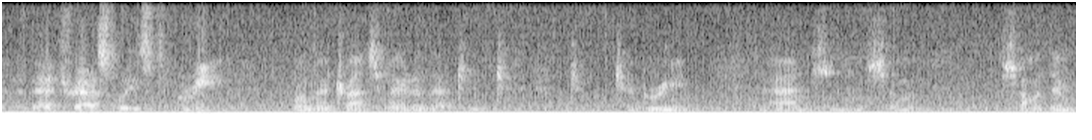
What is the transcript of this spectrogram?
And then that translates to green. Well, they translated that to, to, to, to green, and and some, some of them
